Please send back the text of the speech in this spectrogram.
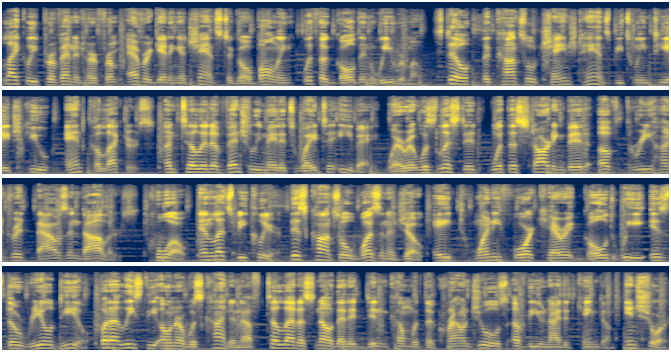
likely prevented her from ever getting a chance to go bowling with a golden Wii remote. Still, the console changed hands between THQ and collectors until it eventually made its way to eBay, where it was listed with a starting bid of $300,000. Whoa, and let's be clear, this console wasn't a joke. A 24 karat gold Wii is the real deal, but at least the owner was kind enough to let us know that it didn't come with the crown jewels of the United Kingdom. In short,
